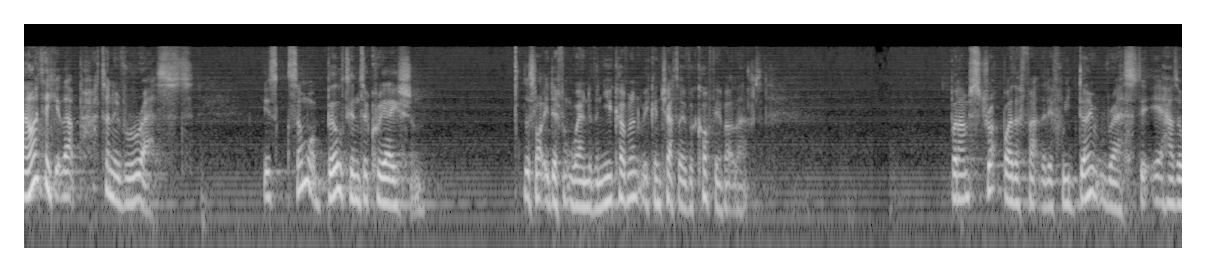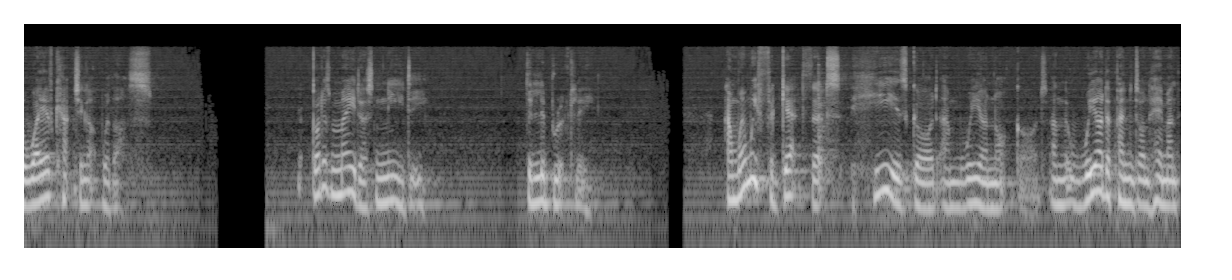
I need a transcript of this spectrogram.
and I take it that pattern of rest is somewhat built into creation. It's a slightly different way under the new covenant. We can chat over coffee about that. But I'm struck by the fact that if we don't rest, it, it has a way of catching up with us. God has made us needy deliberately. And when we forget that He is God and we are not God, and that we are dependent on Him, and,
